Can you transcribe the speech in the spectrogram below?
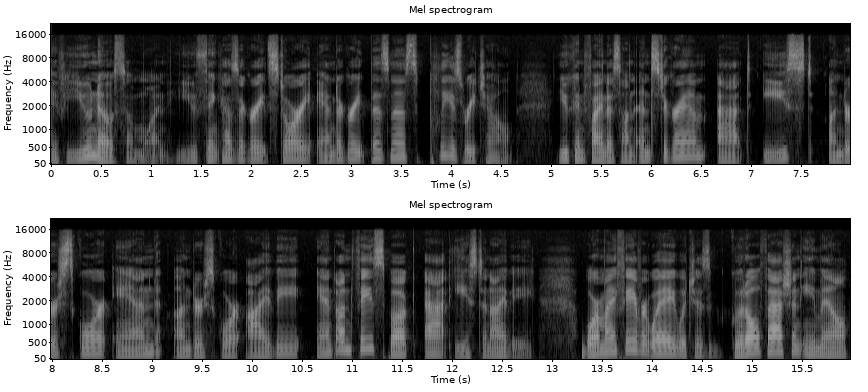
If you know someone you think has a great story and a great business, please reach out. You can find us on Instagram at east underscore and underscore ivy and on Facebook at east and ivy. Or my favorite way, which is good old fashioned email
